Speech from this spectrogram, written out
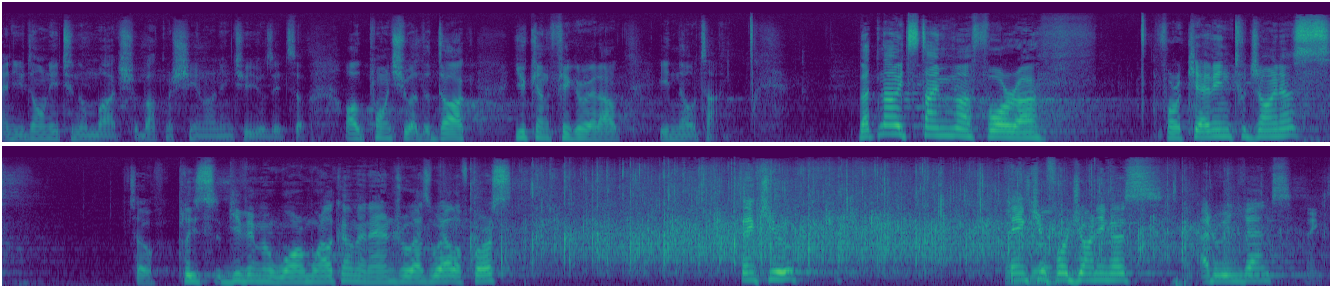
And you don't need to know much about machine learning to use it. So I'll point you at the doc. You can figure it out in no time. But now it's time uh, for, uh, for Kevin to join us. So please give him a warm welcome, and Andrew as well, of course. Thank you. Thank you for joining us at reInvent. Thanks.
